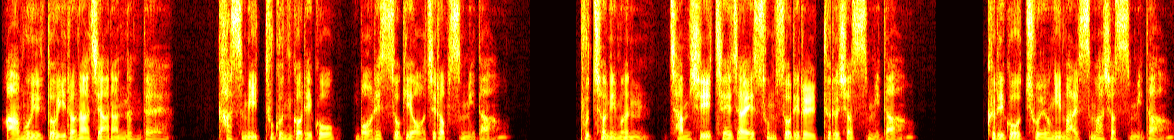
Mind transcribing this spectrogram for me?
아무 일도 일어나지 않았는데 가슴이 두근거리고 머릿속이 어지럽습니다. 부처님은 잠시 제자의 숨소리를 들으셨습니다. 그리고 조용히 말씀하셨습니다.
